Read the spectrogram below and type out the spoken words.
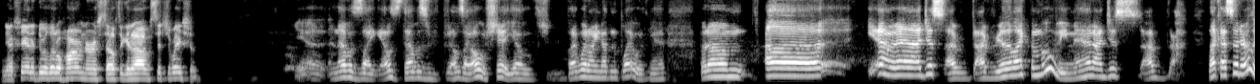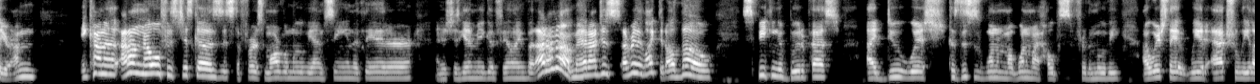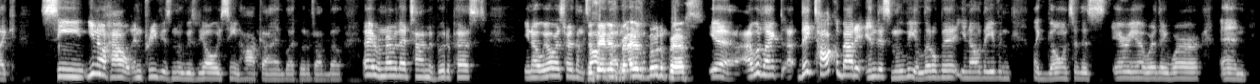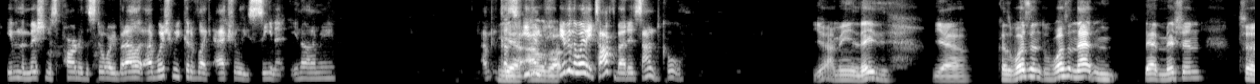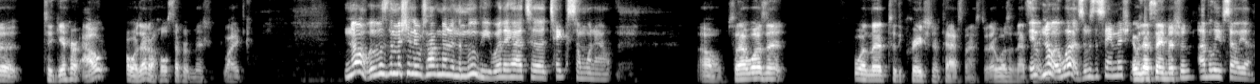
Yeah, she had to do a little harm to herself to get out of a situation. Yeah, and that was like that was that was I was like, oh shit, yo, Black Widow ain't nothing to play with, man. But um uh yeah, man, I just I I really like the movie, man. I just I like I said earlier, I'm it kind of I don't know if it's just because it's the first Marvel movie I'm seeing in the theater and it's just giving me a good feeling, but I don't know, man. I just I really liked it. Although speaking of Budapest, I do wish because this is one of my one of my hopes for the movie. I wish that we had actually like seen, you know how in previous movies we always seen Hawkeye and Black Widow talk about, hey, remember that time in Budapest? You know, we always heard them This talk ain't as bad it. as Budapest. Yeah, I would like to, they talk about it in this movie a little bit. You know, they even like go into this area where they were, and even the mission is part of the story. But I, I wish we could have like actually seen it. You know what I mean? Because Yeah, even was, uh, even the way they talked about it, it sounded cool. Yeah, I mean they, yeah, because wasn't wasn't that that mission to to get her out, or was that a whole separate mission? Like, No, it was the mission they were talking about in the movie where they had to take someone out. oh, so that wasn't what led to the creation of Taskmaster. That wasn't that. It, no, it was. It was the same mission. It was that same mission. I believe so. Yeah.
